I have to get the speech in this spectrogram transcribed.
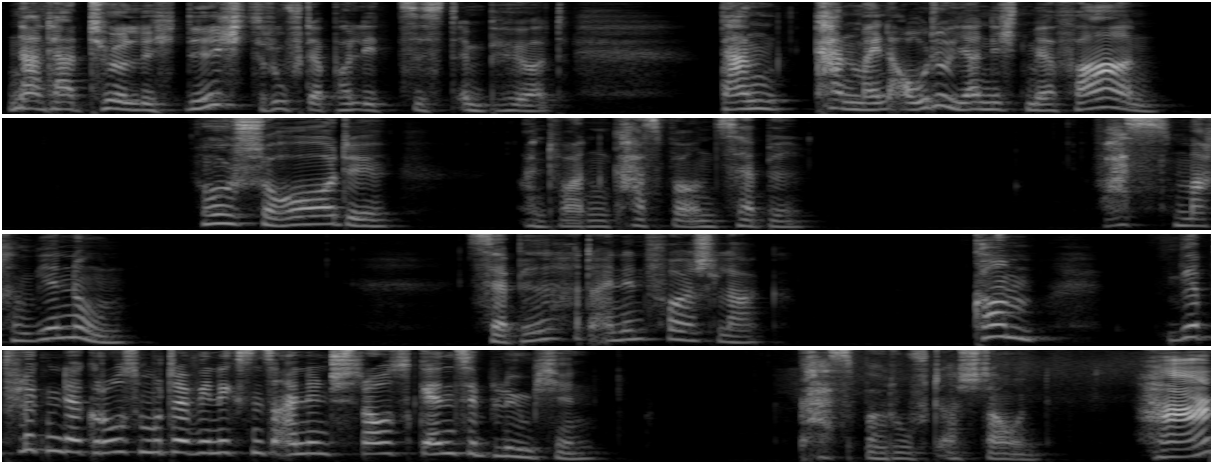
Na natürlich nicht, ruft der Polizist empört. Dann kann mein Auto ja nicht mehr fahren. Oh, schade, antworten Kasper und Seppel. Was machen wir nun? Seppel hat einen Vorschlag. Komm, wir pflücken der Großmutter wenigstens einen Strauß Gänseblümchen. Kasper ruft erstaunt. Ha?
